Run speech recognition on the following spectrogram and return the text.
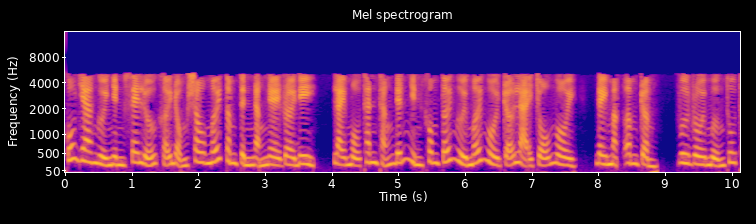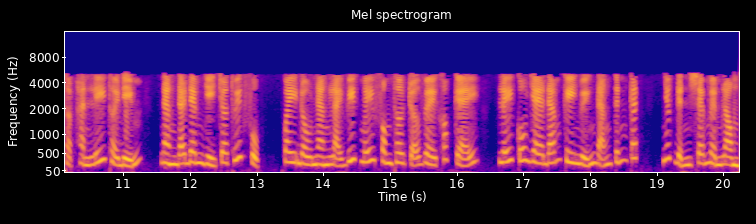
cố gia người nhìn xe lửa khởi động sau mới tâm tình nặng nề rời đi, lại mộ thanh thẳng đến nhìn không tới người mới ngồi trở lại chỗ ngồi, đầy mặt âm trầm, vừa rồi mượn thu thập hành lý thời điểm, nàng đã đem gì cho thuyết phục, quay đầu nàng lại viết mấy phong thơ trở về khóc kể, lấy cố gia đám kỳ nguyễn đảng tính cách, nhất định sẽ mềm lòng,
